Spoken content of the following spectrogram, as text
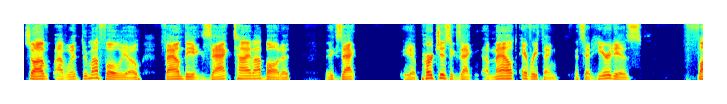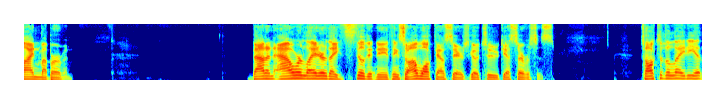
So I I went through my folio, found the exact time I bought it, the exact you know purchase, exact amount, everything, and said, "Here it is. Find my bourbon." About an hour later, they still didn't do anything. So I walked downstairs, go to guest services talk to the lady at,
